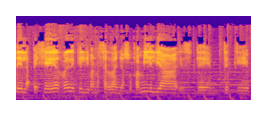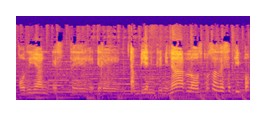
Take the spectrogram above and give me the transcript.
de la PGR de que le iban a hacer daño a su familia, este, de que podían este, también incriminarlos, cosas de ese tipo,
